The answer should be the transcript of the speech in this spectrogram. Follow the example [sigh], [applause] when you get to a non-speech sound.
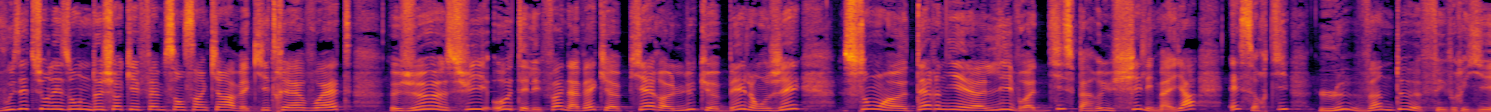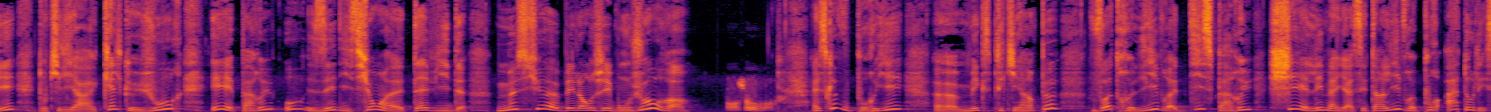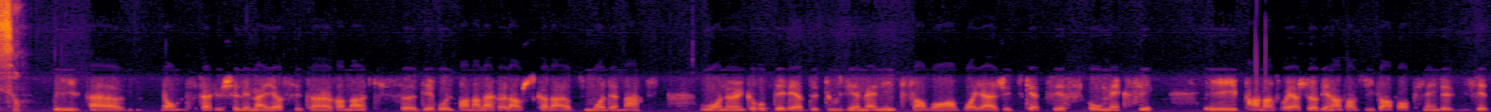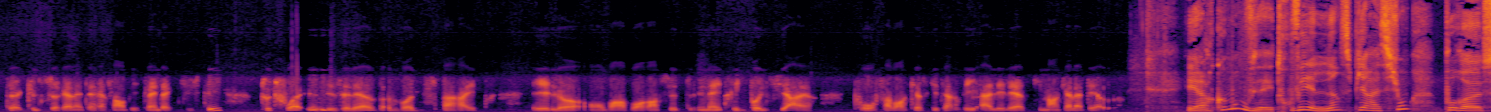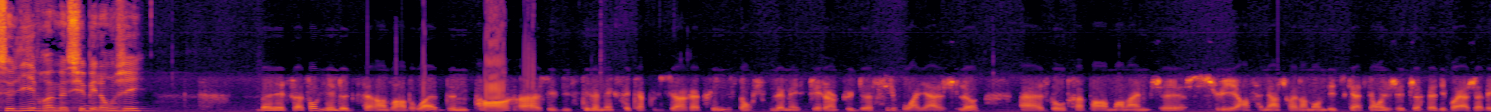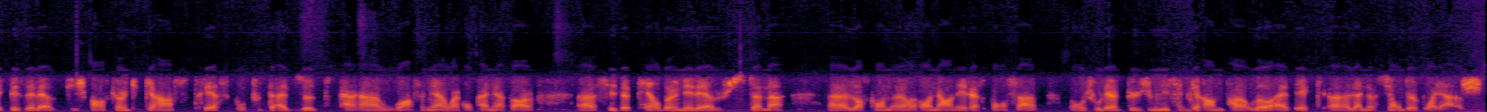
Vous êtes sur les ondes de choc FM 105.1 avec Yitré Hervouette. Je suis au téléphone avec Pierre-Luc Bélanger. Son euh, dernier livre disparu chez les Mayas est sorti le 22 février, donc il y a quelques jours, et est paru aux éditions euh, David. Monsieur Bélanger, bonjour. Bonjour. Est-ce que vous pourriez euh, m'expliquer un peu votre livre Disparu chez les Mayas? C'est un livre pour adolescents. Oui, euh, donc Disparu chez les Mayas, c'est un roman qui se déroule pendant la relâche scolaire du mois de mars, où on a un groupe d'élèves de 12e année qui s'en vont en voyage éducatif au Mexique. Et pendant ce voyage-là, bien entendu, il va y avoir plein de visites culturelles intéressantes et plein d'activités. Toutefois, une des élèves va disparaître. Et là, on va avoir ensuite une intrigue policière pour savoir qu'est-ce qui est arrivé à l'élève qui manque à l'appel. Et alors, comment vous avez trouvé l'inspiration pour euh, ce livre, Monsieur Bélanger? Ben, l'inspiration vient de différents endroits. D'une part, euh, j'ai visité le Mexique à reprises, donc je voulais m'inspirer un peu de ces voyages-là. Euh, d'autre part, moi-même, je suis enseignant, je travaille dans le monde de l'éducation et j'ai déjà fait des voyages avec des élèves. Puis je pense qu'un grand stress pour tout adulte, parent ou enseignant ou accompagnateur, euh, c'est de perdre un élève justement euh, lorsqu'on on en est responsable. Donc, je voulais un peu jumeler cette grande peur-là avec la notion de voyage.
